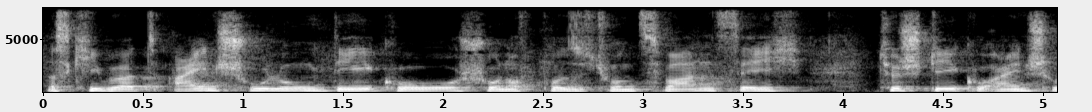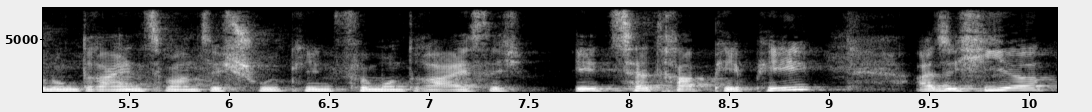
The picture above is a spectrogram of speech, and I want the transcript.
das Keyword Einschulung, Deko schon auf Position 20, Tischdeko, Einschulung 23, Schulkind 35, etc. pp. Also hier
